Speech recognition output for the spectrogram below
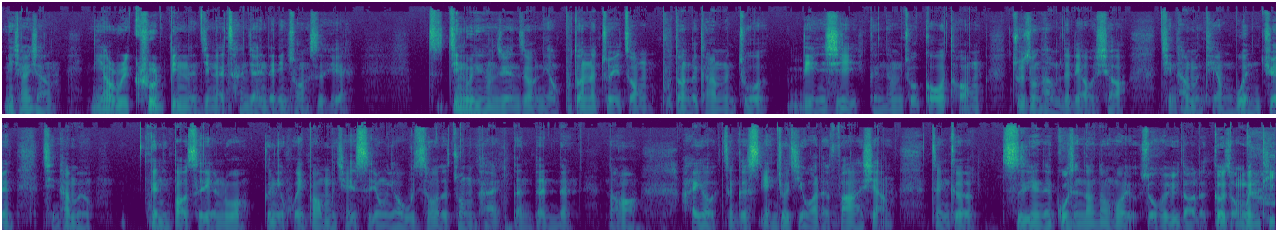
你想想，你要 recruit 病人进来参加你的临床试验。进入临床试验之后，你要不断的追踪，不断的跟他们做联系，跟他们做沟通，追踪他们的疗效，请他们填问卷，请他们跟你保持联络，跟你回报目前使用药物之后的状态等等等。然后还有整个研究计划的发想，整个试验在过程当中会所会遇到的各种问题，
